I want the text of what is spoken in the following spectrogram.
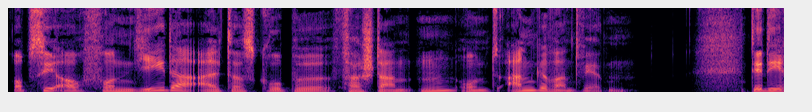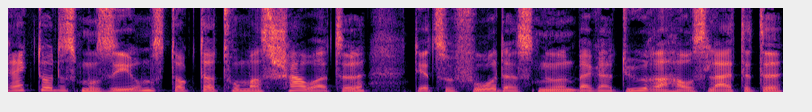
ob sie auch von jeder Altersgruppe verstanden und angewandt werden. Der Direktor des Museums, Dr. Thomas Schauerte, der zuvor das Nürnberger Dürerhaus leitete,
